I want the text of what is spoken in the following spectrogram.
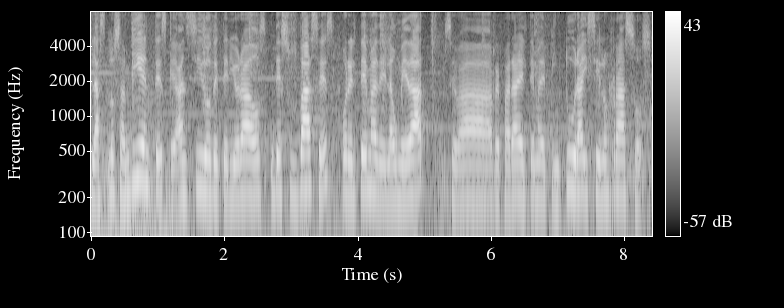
las- los ambientes que han sido deteriorados de sus bases por el tema de la humedad, se va a reparar el tema de pintura y cielos rasos,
